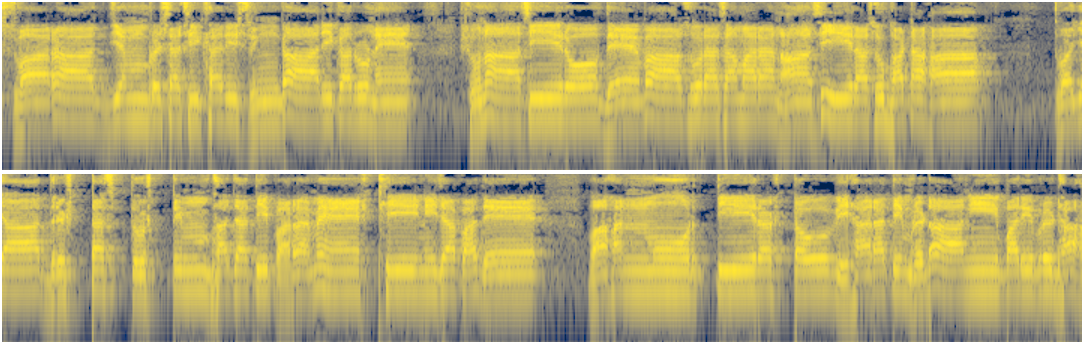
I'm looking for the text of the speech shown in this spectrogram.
स्वाराज्यम् वृषशिखरि शृङ्गारिकरुणे शुनासीरो देवासुरसमरनासीरसुभटः त्वया दृष्टस्तुष्टिम् भजति परमेष्ठी निजपदे वहन्मूर्तिरष्टौ विहरति मृडानी परिवृढः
